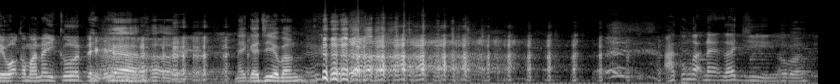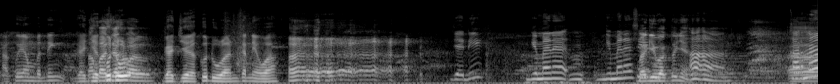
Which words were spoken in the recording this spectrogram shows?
Dewa ke mana ikut ya kan? Heeh. Naik gaji ya, Bang. aku nggak naik gaji. Apa? Aku yang penting gaji Tambah aku dulu. Gaji aku duluan kan ya wah. Jadi gimana gimana sih? Bagi waktunya? Heeh. Karena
